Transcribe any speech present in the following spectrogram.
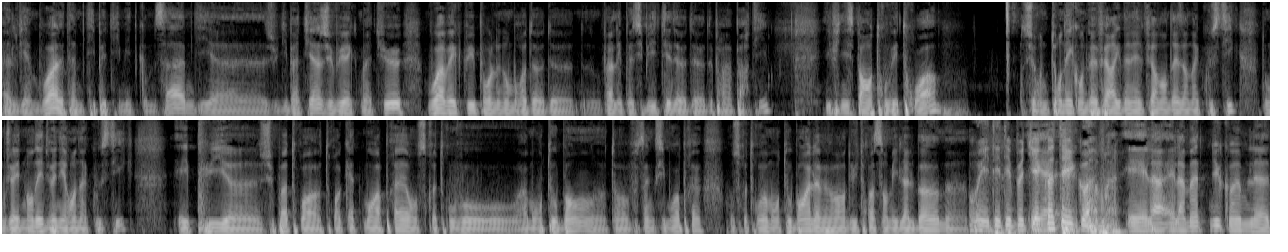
elle vient me voir, elle est un petit peu timide comme ça, elle me dit euh, je lui dis bah tiens j'ai vu avec Mathieu, vois avec lui pour le nombre de, de, de- enfin les possibilités de, de, de première partie. Ils finissent par en trouver trois sur une tournée qu'on devait faire avec Daniel Fernandez en acoustique. Donc je lui ai demandé de venir en acoustique. Et puis, euh, je sais pas, trois, trois, quatre mois après, on se retrouve au, à Montauban. Cinq, six mois après, on se retrouve à Montauban. Elle avait vendu 300 000 albums. Oui, t'étais petit Et à côté, elle- quoi, après. Et elle a, elle a maintenu quand même, la-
